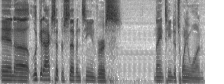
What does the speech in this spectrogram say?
And uh, look at Acts chapter 17, verse 19 to 21.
